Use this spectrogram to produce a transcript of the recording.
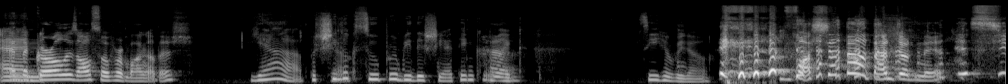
And, the girl is also from Bangladesh. Yeah, but she Yeah. looks super bidishi. I think Huh. like see here we go. She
